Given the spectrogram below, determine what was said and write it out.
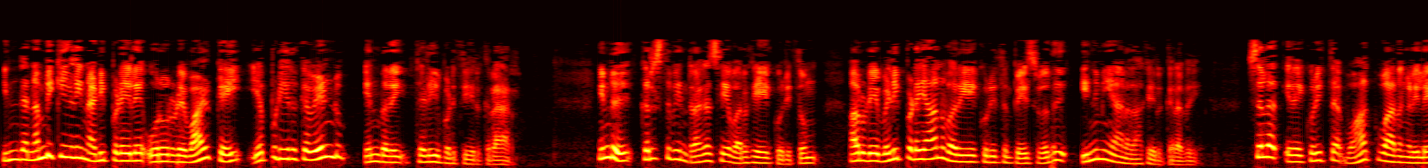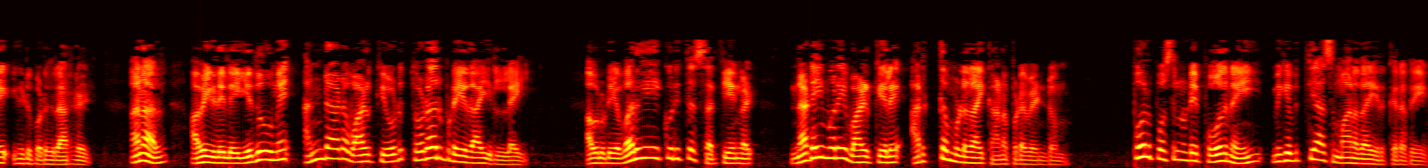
இந்த நம்பிக்கைகளின் அடிப்படையிலே ஒருவருடைய வாழ்க்கை எப்படி இருக்க வேண்டும் என்பதை தெளிவுபடுத்தியிருக்கிறார். இன்று கிறிஸ்துவின் ரகசிய வருகையை குறித்தும் அவருடைய வெளிப்படையான வருகை குறித்தும் பேசுவது இனிமையானதாக இருக்கிறது. சிலர் இதை குறித்த வாக்குவாதங்களிலே ஈடுபடுகிறார்கள். ஆனால் அவைகளிலே எதுவுமே அன்றாட வாழ்க்கையோடு தொடர்புடையதாயில்லை அவருடைய வருகையை குறித்த சத்தியங்கள் நடைமுறை வாழ்க்கையிலே அர்த்தமுள்ளதாய் காணப்பட வேண்டும். போல் போசலனுடைய போதனை மிக வித்தியாசமானதாய் இருக்கிறது.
